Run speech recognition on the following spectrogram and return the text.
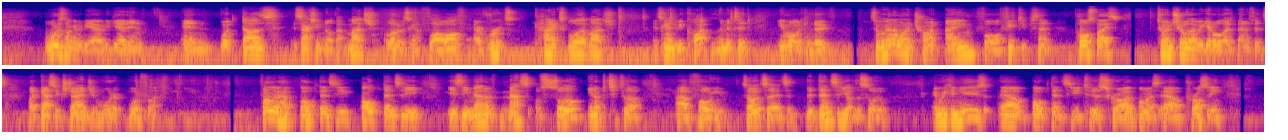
water's not going to be able to get in and what does, it's actually not that much. A lot of it's going to flow off. Our roots can't explore that much. It's going to be quite limited in what we can do. So we're going to want to try and aim for 50% pore space to ensure that we get all those benefits like gas exchange and water, water flow. Finally, we have bulk density. Bulk density is the amount of mass of soil in a particular uh, volume. So it's, a, it's a, the density of the soil. And we can use our bulk density to describe almost our porosity.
